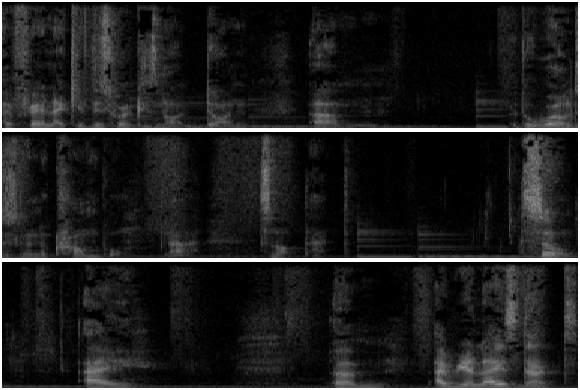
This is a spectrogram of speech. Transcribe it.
affair. Like if this work is not done, um, the world is going to crumble. Nah, it's not that. So, I um, I realized that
